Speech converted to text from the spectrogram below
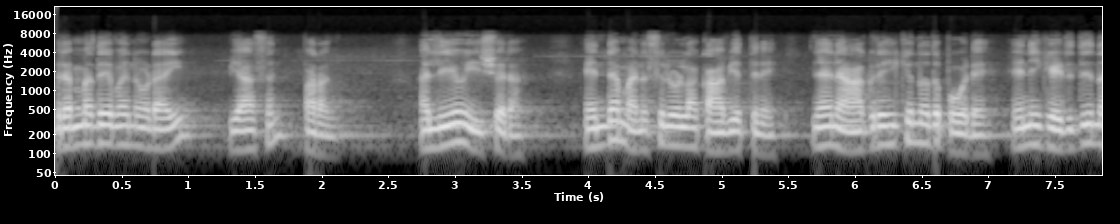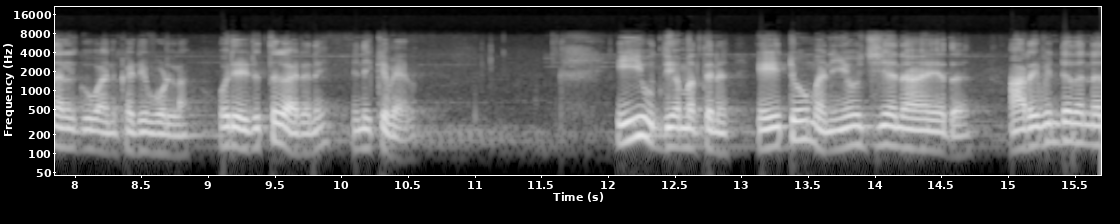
ബ്രഹ്മദേവനോടായി വ്യാസൻ പറഞ്ഞു അല്ലയോ ഈശ്വര എന്റെ മനസ്സിലുള്ള കാവ്യത്തിനെ ഞാൻ ആഗ്രഹിക്കുന്നത് പോലെ എനിക്ക് എഴുതി നൽകുവാൻ കഴിവുള്ള ഒരു എഴുത്തുകാരനെ എനിക്ക് വേണം. ഈ ഉദ്യമത്തിന് ഏറ്റവും അനുയോജ്യനായത് അറിവിന്റെ തന്നെ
